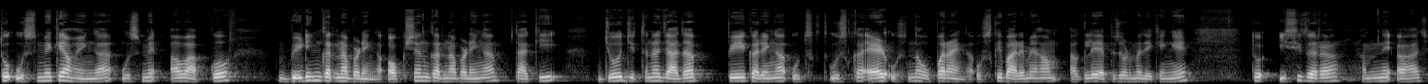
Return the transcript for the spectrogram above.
तो उसमें क्या होएगा? उसमें अब आपको बिडिंग करना पड़ेगा ऑप्शन करना पड़ेगा ताकि जो जितना ज़्यादा पे करेगा उस उसका ऐड उतना ऊपर आएगा। उसके बारे में हम अगले एपिसोड में देखेंगे। तो इसी तरह हमने आज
